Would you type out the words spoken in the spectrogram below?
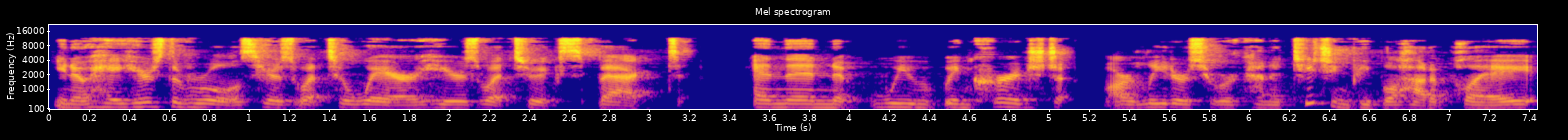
you know, hey, here's the rules, here's what to wear, here's what to expect. And then we encouraged our leaders who were kind of teaching people how to play,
